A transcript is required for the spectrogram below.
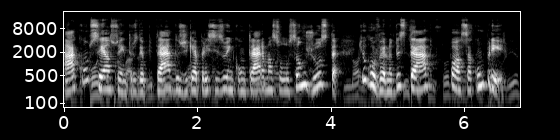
Há consenso entre os deputados de que é preciso encontrar uma solução justa que o governo do estado possa cumprir.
